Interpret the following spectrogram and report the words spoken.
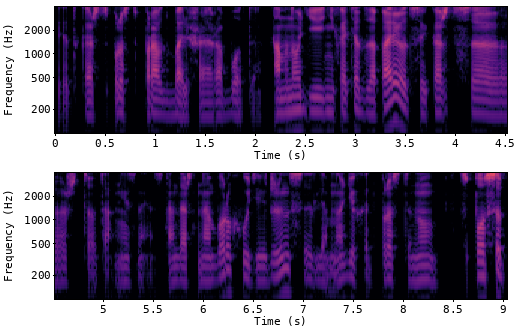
Это, кажется, просто, правда, большая работа. А многие не хотят запариваться, и кажется, что там, не знаю, стандартный набор худи и джинсы для многих это просто, ну, способ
